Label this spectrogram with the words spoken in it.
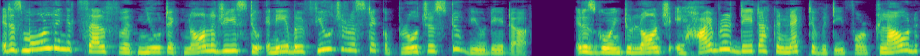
It is molding itself with new technologies to enable futuristic approaches to view data. It is going to launch a hybrid data connectivity for cloud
